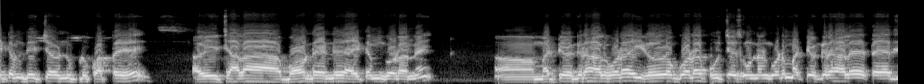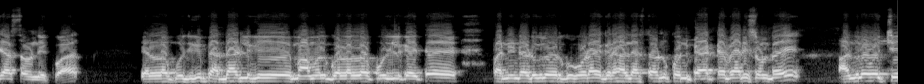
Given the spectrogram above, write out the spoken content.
ఐటమ్ తెచ్చామండి. ఇప్పుడు కొత్తవి. అవి చాలా బాగుంటాయండి ఐటమ్ కూడా మట్టి విగ్రహాలు కూడా ఇళ్ళలో కూడా పూజ చేసుకుంటాను కూడా మట్టి విగ్రహాలే తయారు చేస్తామండి ఎక్కువ. ఇళ్ళ పూజకి పెద్దాట్లకి మామూలు గుళ్ళల్లో పూజలకి అయితే పన్నెండు అడుగుల వరకు కూడా విగ్రహాలు తెస్తామండి కొన్ని ప్యాక్టా ప్యారీస్ ఉంటాయి. అందులో వచ్చి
